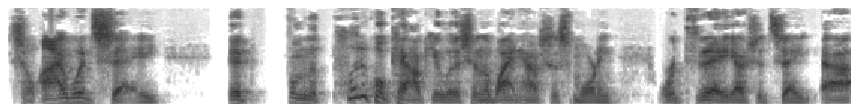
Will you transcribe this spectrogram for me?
So I would say that from the political calculus in the White House this morning, or today, I should say, uh,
